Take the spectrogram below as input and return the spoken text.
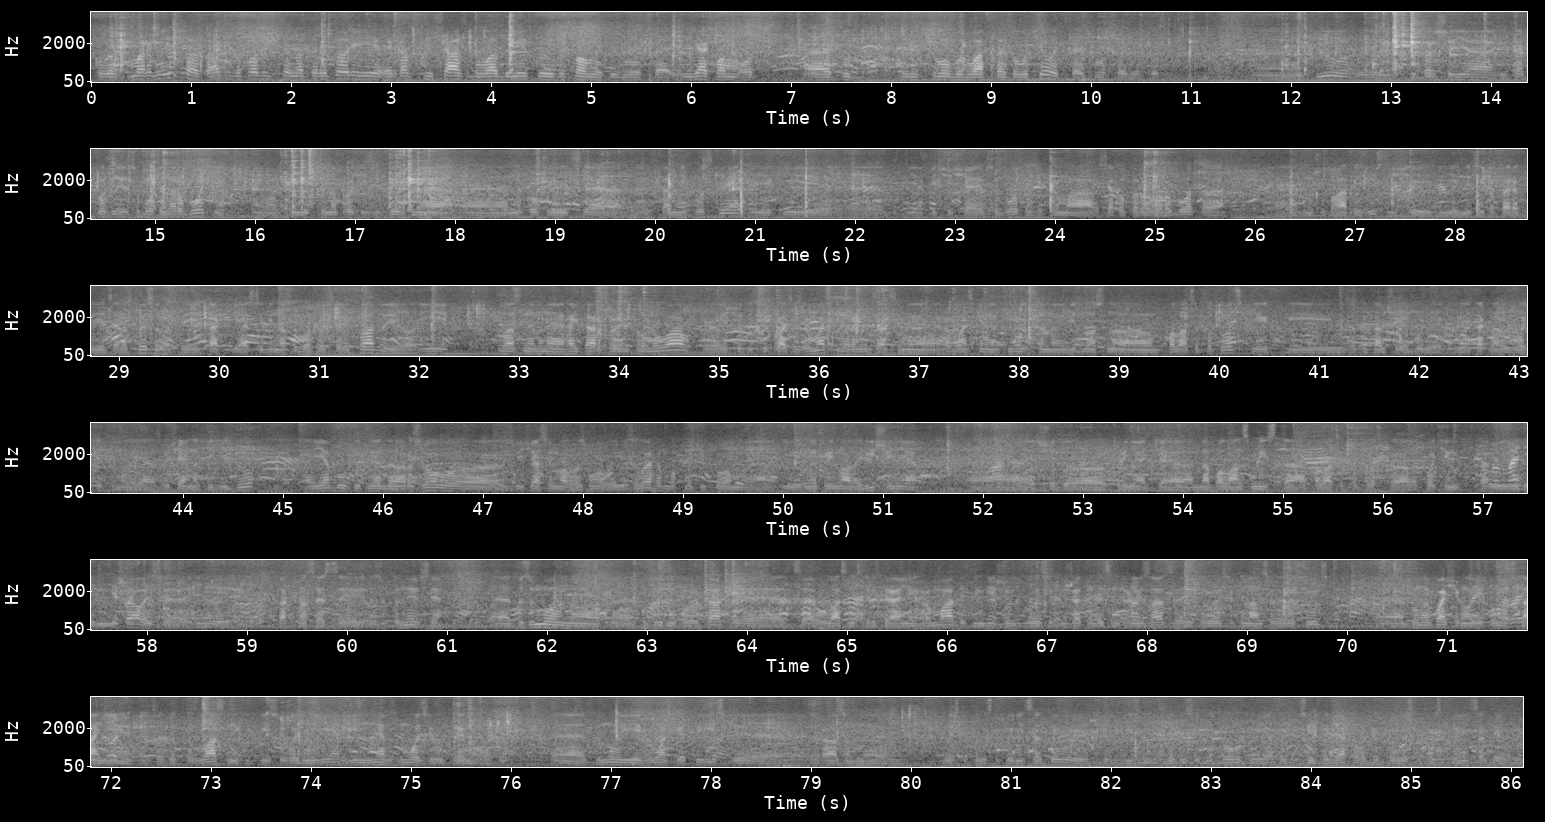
Коли мер міста так знаходиться на території, яка в свій час була домівкою засновників міста. І як вам от е, тут чому ви власне долучилися? Чому сьогодні тут? Е, Ну, е, по-перше, я і так кожної суботи на роботі, е, тому що на протязі тижня накоплюються певні хвости, які суботу, зокрема вся паперова робота, е, тому що багато зустрічей і не всі папери вдається розписувати. І так я собі на суботу все відкладую. І власне мене Гайдар проінформував е, щодо співпраці з громадськими організаціями, громадськими активістами відносно Палацу Потоцьких і запитав, чи я буду. Я кажу, я так на роботі, тому я звичайно підійду. Е, Я був тут неодноразово, свій час я мав розмову із Олегом Бахматюком, е, і ми приймали рішення щодо прийняття на баланс міста Палацу Потоцького, але потім певні люди вмішалися і так процес цей зупинився. Е, Безумовно, е, потрібно повертати це у власність територіальної громади, тим більше відбулася бюджетна децентралізація і появився фінансовий ресурс. Е, Бо ми бачимо, в якому стані це тобто власник, який сьогодні є, він не в змозі утримувати. Е, Тому і громадські активісти е, разом е, виступили з такою ініціативою, щоб дійсно зробити сьогодні толку. Я хочу всім подякувати, хто виступив з такою ініціативою.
